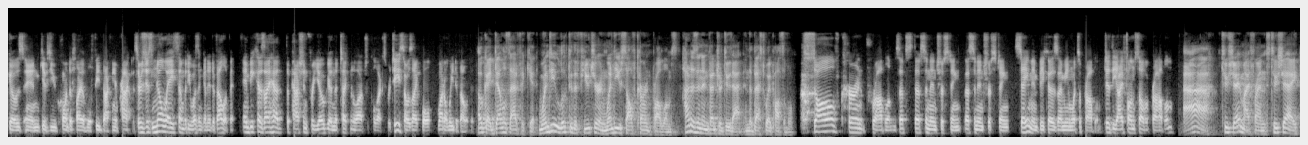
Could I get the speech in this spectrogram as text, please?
goes and gives you quantifiable feedback in your practice. There's just no way somebody wasn't going to develop it. And because I had the passion for yoga and the technological expertise, I was like, well, why don't we develop it? Okay, devil's advocate. When do you look to the future and when do you solve current problems? How does an inventor do that in the best way possible? Solve current problems. That's that's an interesting that's an interesting statement because I mean, what's a problem? Did the iPhone solve a problem? Ah, touche, my friend, touche. Okay,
